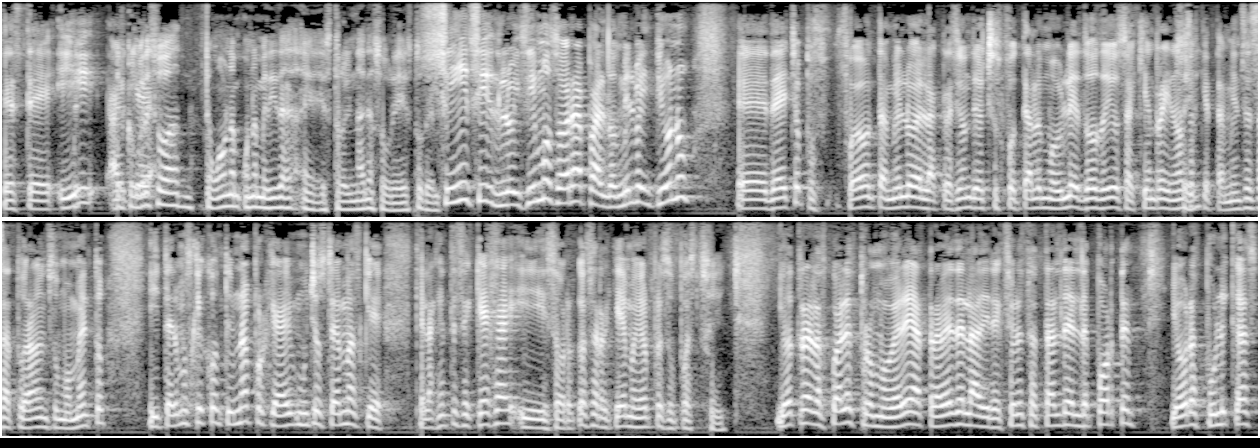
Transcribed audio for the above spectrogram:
este, y El que- Congreso ha tomado una, una medida eh, extraordinaria sobre esto del Sí, sí, lo hicimos ahora para el 2021. Eh, de hecho, pues fue también lo de la creación de ocho hospitales móviles, dos de ellos aquí en Reynosa, Sí. que también se saturaron en su momento. Y tenemos que continuar porque hay muchos temas que, que la gente se queja y sobre todo se requiere mayor presupuesto. Sí. Y otra de las cuales promoveré a través de la Dirección Estatal del Deporte y Obras Públicas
